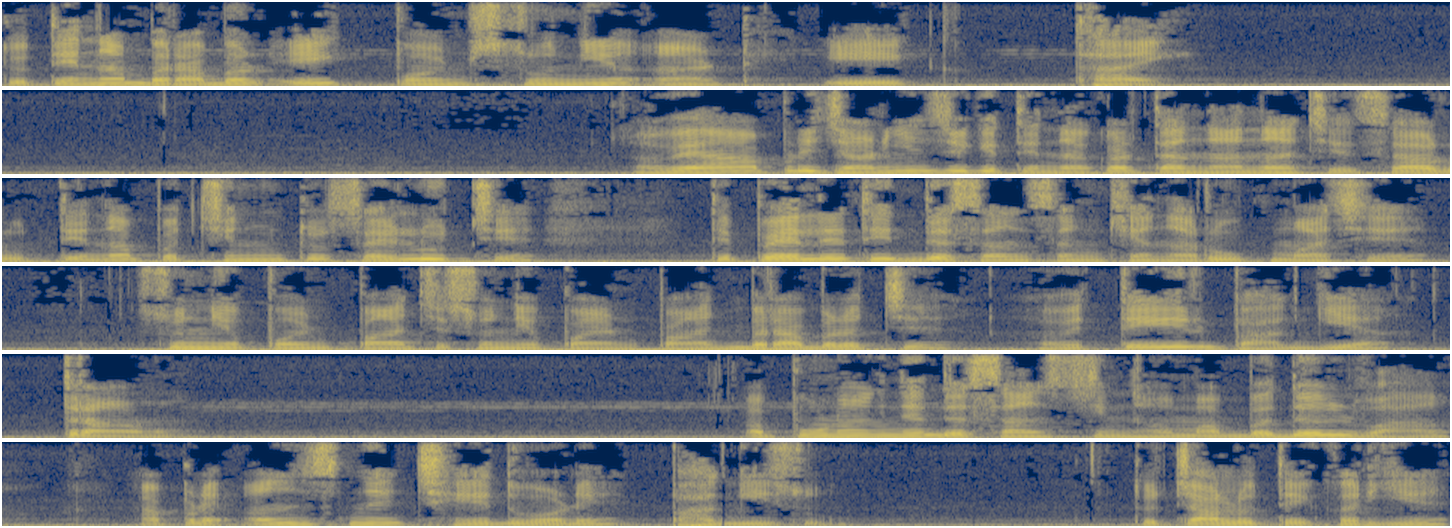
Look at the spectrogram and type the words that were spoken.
તો તેના બરાબર એક પોઈન્ટ શૂન્ય આઠ એક થાય. હવે આ આપણે જાણીએ છીએ કે તેના કરતાં નાના છે, સારું. તેના પછીનું તો સહેલું જ છે. તે પહેલેથી જ દશાંશ સંખ્યાના રૂપમાં છે. શૂન્ય પોઈન્ટ પાંચ, શૂન્ય પોઈન્ટ પાંચ બરાબર જ છે. હવે તેર ભાગ્યા ત્રાણું. અપૂર્ણાંકને દશાંશ ચિહ્નમાં બદલવા આપણે અંશને છેદ વડે ભાગીશું. તો ચાલો તે કરીએ.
